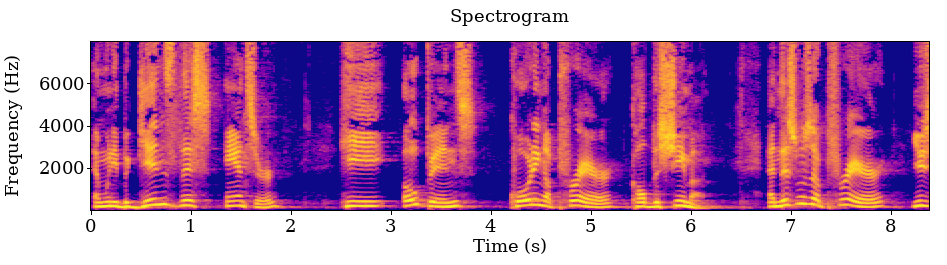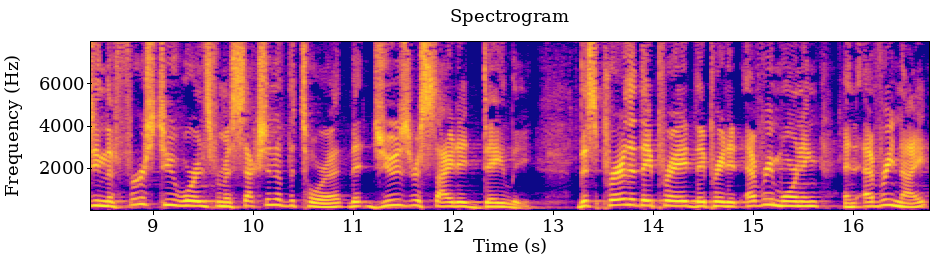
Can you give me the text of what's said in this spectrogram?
And when he begins this answer, he opens quoting a prayer called the Shema. And this was a prayer using the first two words from a section of the Torah that Jews recited daily. This prayer that they prayed, they prayed it every morning and every night.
